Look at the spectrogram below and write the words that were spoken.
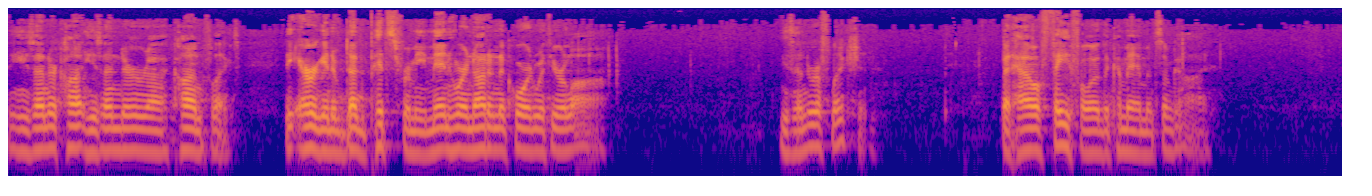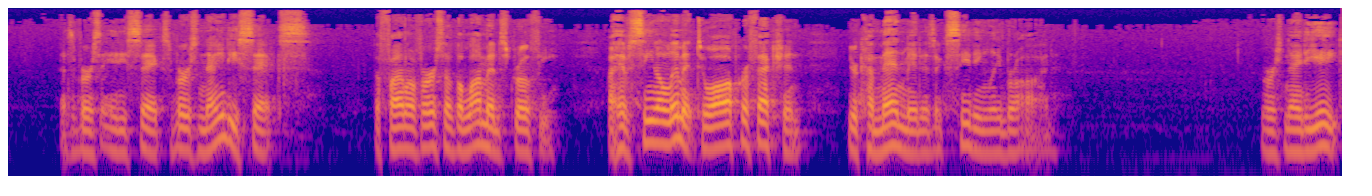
He's under, con- he's under uh, conflict. The arrogant have dug pits for me, men who are not in accord with your law. He's under affliction. But how faithful are the commandments of God? That's verse 86. Verse 96, the final verse of the Lamed strophe. I have seen a limit to all perfection. Your commandment is exceedingly broad. Verse 98.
